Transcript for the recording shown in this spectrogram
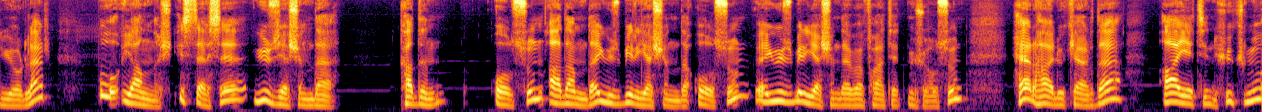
diyorlar. Bu yanlış. İsterse 100 yaşında kadın olsun, adam da 101 yaşında olsun ve 101 yaşında vefat etmiş olsun. Her halükarda ayetin hükmü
